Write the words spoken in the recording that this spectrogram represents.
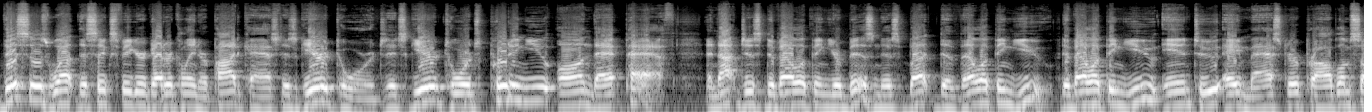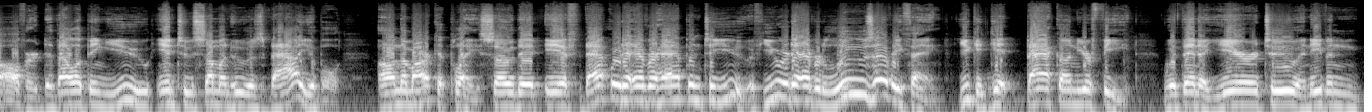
This is what the Six Figure Gutter Cleaner podcast is geared towards. It's geared towards putting you on that path and not just developing your business, but developing you, developing you into a master problem solver, developing you into someone who is valuable on the marketplace so that if that were to ever happen to you, if you were to ever lose everything, you could get back on your feet within a year or two and even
